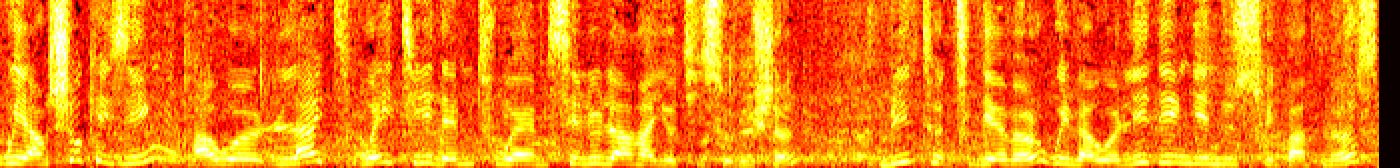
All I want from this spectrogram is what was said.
we are showcasing our light-weighted M2M cellular IoT solution built together with our leading industry partners,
